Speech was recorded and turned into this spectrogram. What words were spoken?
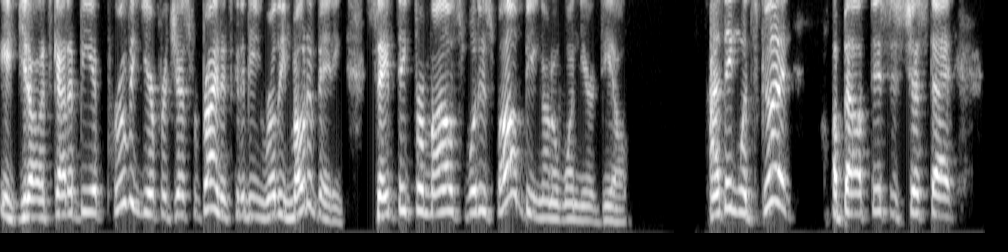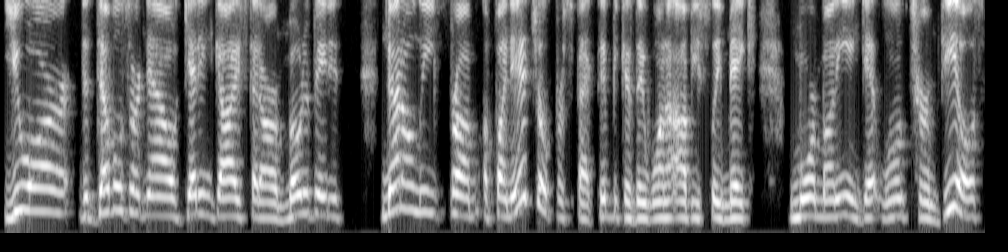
you know it's got to be a proven year for Jesper Bratt. It's going to be really motivating. Same thing for Miles Wood as well, being on a one year deal. I think what's good about this is just that you are the Devils are now getting guys that are motivated not only from a financial perspective because they want to obviously make more money and get long-term deals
